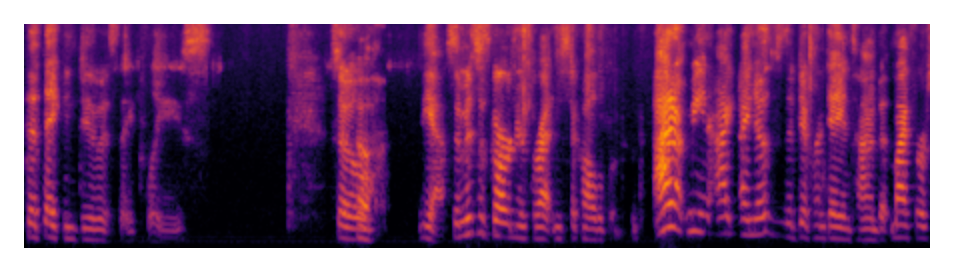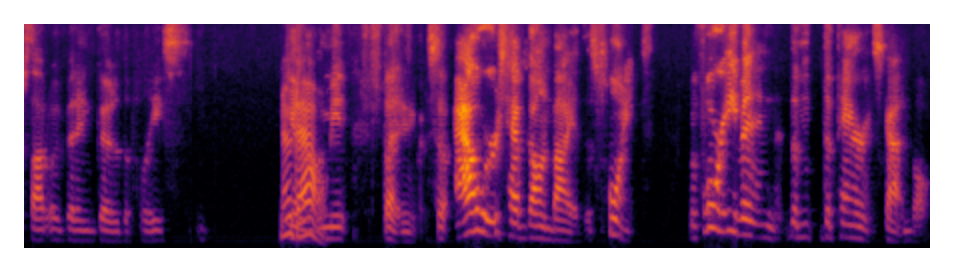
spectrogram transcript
that they can do as they please. So, Ugh. yeah, so Mrs. Gardner threatens to call the. I don't mean I, I know this is a different day and time, but my first thought would have been go to the police. No doubt. Know, I mean, but anyway, so hours have gone by at this point before even the the parents got involved.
